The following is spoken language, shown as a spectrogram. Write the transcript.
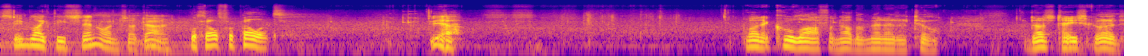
Seems like these thin ones are done. Look out for pellets. Yeah. Let it cool off another minute or two. It does taste good.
